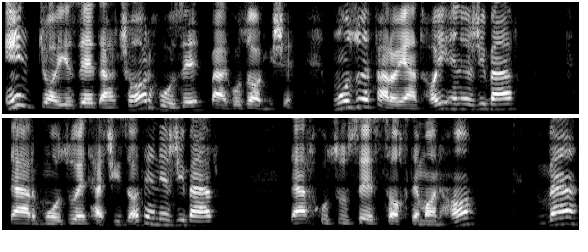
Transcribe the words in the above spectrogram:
این جایزه در چهار حوزه برگزار میشه. موضوع فرایندهای انرژی بر در موضوع تجهیزات انرژی بر در خصوص ساختمان ها و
